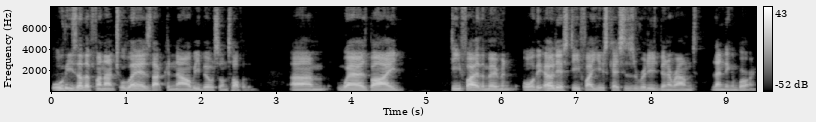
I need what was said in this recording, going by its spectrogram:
all these other financial layers that can now be built on top of them. Um, whereas by DeFi at the moment, or the earliest DeFi use cases have really been around lending and borrowing.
